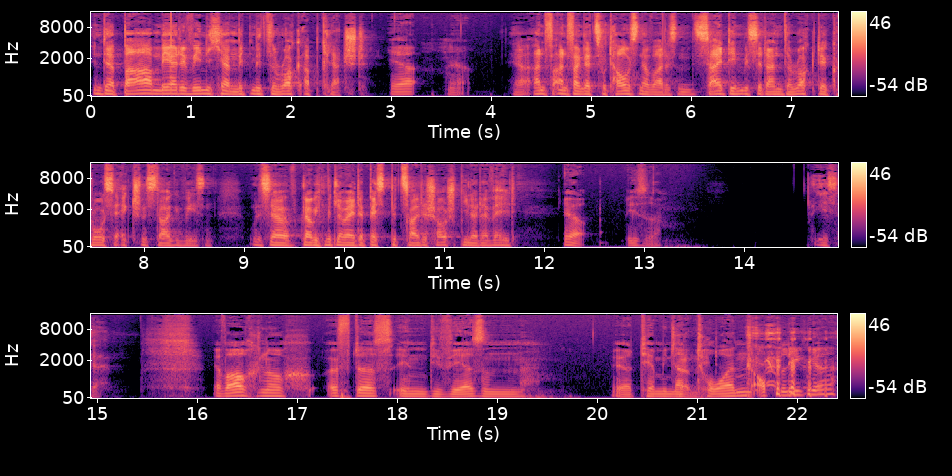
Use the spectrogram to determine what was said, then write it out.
in der Bar mehr oder weniger mit, mit The Rock abklatscht. Ja, ja. Ja, Anfang der 2000er war das. Und seitdem ist er dann The Rock der große Actionstar gewesen. Und ist ja, glaube ich, mittlerweile der bestbezahlte Schauspieler der Welt. Ja, ist er. Ist er. Er war auch noch öfters in diversen ja, Terminatoren-Ableger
